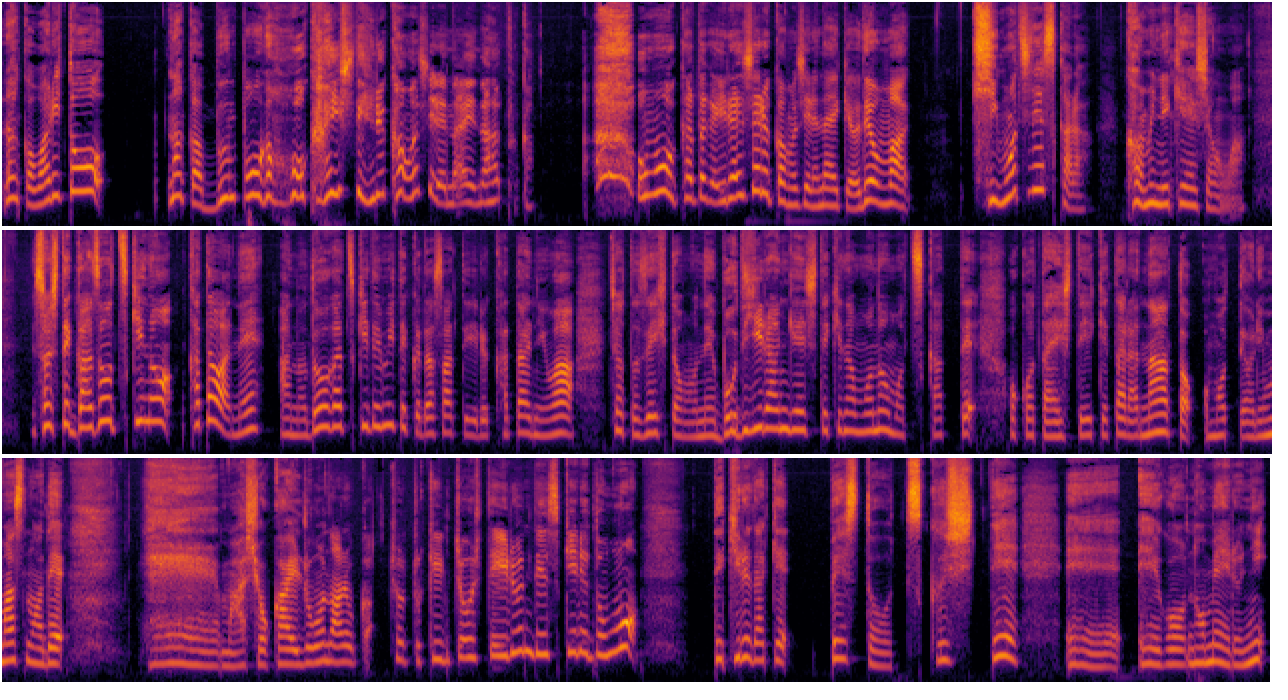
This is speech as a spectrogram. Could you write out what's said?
なんか割と、なんか文法が崩壊しているかもしれないなとか、思う方がいらっしゃるかもしれないけど、でもまあ、気持ちですから、コミュニケーションは。そして画像付きの方はね、あの動画付きで見てくださっている方には、ちょっとぜひともね、ボディーランゲージ的なものも使ってお答えしていけたらなと思っておりますので、へえ、まあ初回どうなるか、ちょっと緊張しているんですけれども、できるだけベストを尽くして、えー英語のメールに、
